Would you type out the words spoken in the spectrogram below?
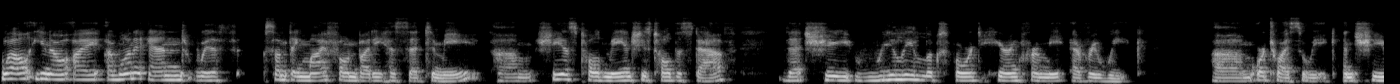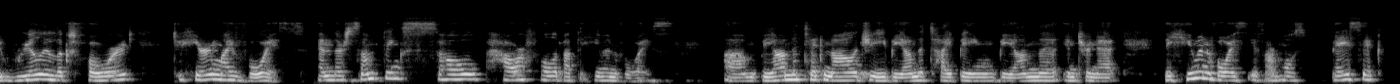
Well, you know, I, I want to end with something my phone buddy has said to me. Um, she has told me, and she's told the staff, that she really looks forward to hearing from me every week um, or twice a week. And she really looks forward to hearing my voice. And there's something so powerful about the human voice. Um, beyond the technology, beyond the typing, beyond the internet, the human voice is our most basic,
